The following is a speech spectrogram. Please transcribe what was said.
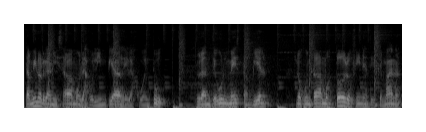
También organizábamos las Olimpiadas de la Juventud. Durante un mes también nos juntábamos todos los fines de semana,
